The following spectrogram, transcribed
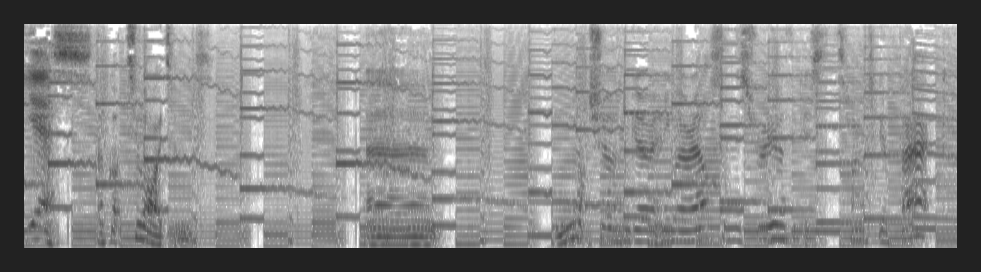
Yes, I've got two items. Um, I'm not sure if I can go anywhere else in this room. I think it's time to go back.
